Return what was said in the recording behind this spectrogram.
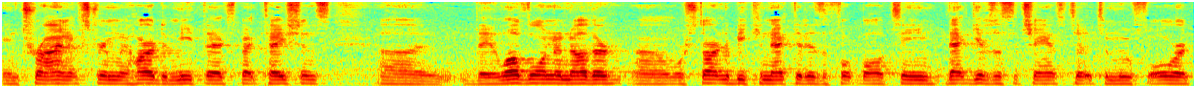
and trying extremely hard to meet the expectations. Uh, they love one another. Uh, we're starting to be connected as a football team. That gives us a chance to, to move forward.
